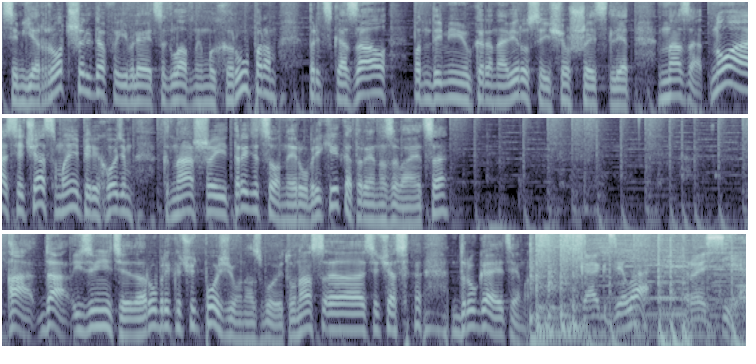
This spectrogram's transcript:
семье Ротшильдов и является главным их рупором, предсказал пандемию коронавируса еще 6 лет назад. Ну а сейчас мы переходим к нашей традиционной рубрике, которая называется а, да, извините, рубрика чуть позже у нас будет. У нас э, сейчас другая тема. Как дела, Россия?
